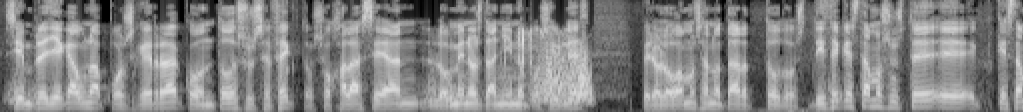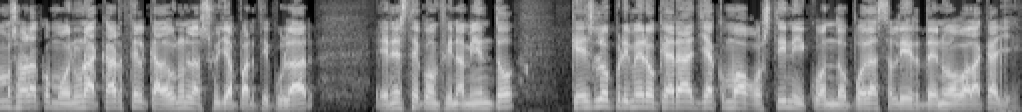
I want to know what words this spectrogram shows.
siempre llega una posguerra con todos sus efectos. Ojalá sean lo menos dañinos posibles, pero lo vamos a notar todos. Dice que estamos, usted, eh, que estamos ahora como en una cárcel, cada uno en la suya particular, en este confinamiento. ¿Qué es lo primero que hará Giacomo Agostini cuando pueda salir de nuevo a la calle?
